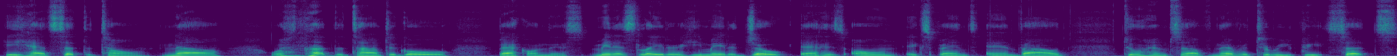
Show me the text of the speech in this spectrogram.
He had set the tone. Now was not the time to go back on this. Minutes later, he made a joke at his own expense and vowed to himself never to repeat such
